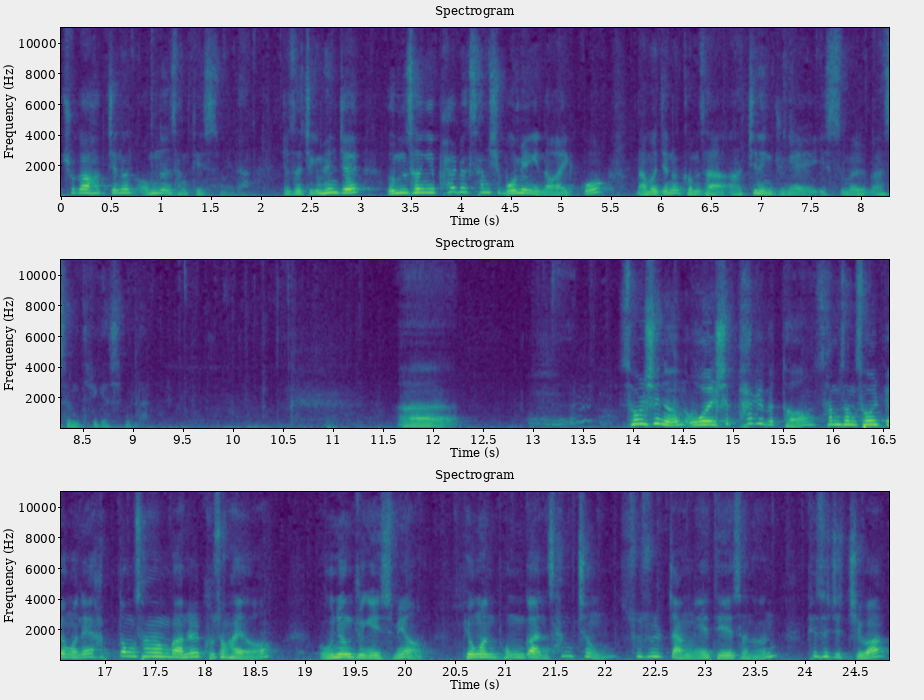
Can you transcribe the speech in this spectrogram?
추가 확진은 없는 상태였습니다. 그래서 지금 현재 음성이 835명이 나와 있고 나머지는 검사 아, 진행 중에 있음을 말씀드리겠습니다. 아, 서울시는 5월 18일부터 삼성 서울병원의 합동 상황반을 구성하여 운영 중에 있으며 병원 본관 3층 수술장에 대해서는 폐쇄 조치와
